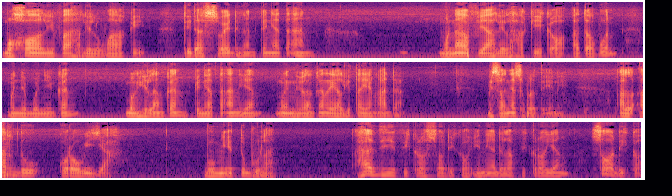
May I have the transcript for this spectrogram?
mukhalifah lil waqi tidak sesuai dengan kenyataan. Munafiyah lil haqiqah ataupun menyembunyikan menghilangkan kenyataan yang menghilangkan realita yang ada. Misalnya seperti ini. Al ardu kurawiyah. Bumi itu bulat. Hadhi fikroh sodiko. Ini adalah fikroh yang sodiko.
